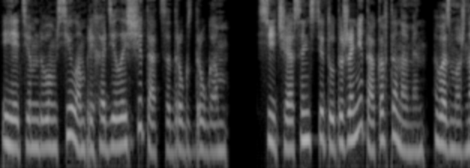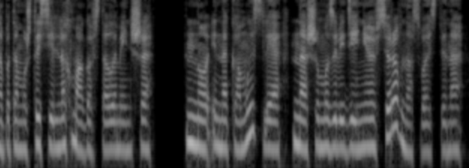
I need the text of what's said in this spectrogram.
И этим двум силам приходилось считаться друг с другом. Сейчас институт уже не так автономен, возможно, потому что сильных магов стало меньше. Но инакомыслие нашему заведению все равно свойственно —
